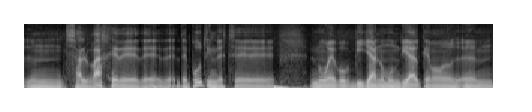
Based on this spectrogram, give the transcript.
mm, salvaje de, de- Putin, de este nuevo villano mundial que hemos eh,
